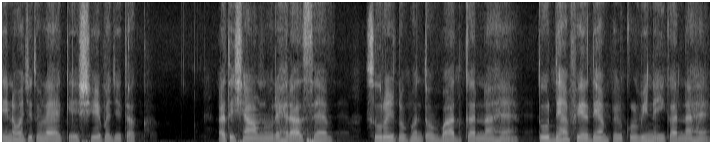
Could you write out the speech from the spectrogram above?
3 ਵਜੇ ਤੋਂ ਲੈ ਕੇ 6 ਵਜੇ ਤੱਕ ਅਤੇ ਸ਼ਾਮ ਨੂੰ ਰਹਿਰਾਜ ਸਾਹਿਬ ਸੂਰਜ ਡੁੱਬਣ ਤੋਂ ਬਾਅਦ ਕਰਨਾ ਹੈ। ਤੁਰਦਿਆਂ ਫਿਰਦਿਆਂ ਬਿਲਕੁਲ ਵੀ ਨਹੀਂ ਕਰਨਾ ਹੈ।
